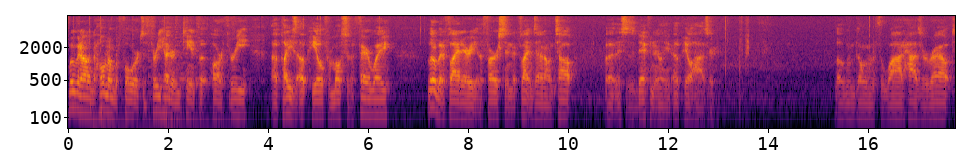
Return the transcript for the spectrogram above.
Moving on to hole number four, it's a 310 foot par three. Uh, plays uphill for most of the fairway. A little bit of flat area at the first, and it flattens out on top. But this is definitely an uphill hyzer. Logan going with the wide hyzer route.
